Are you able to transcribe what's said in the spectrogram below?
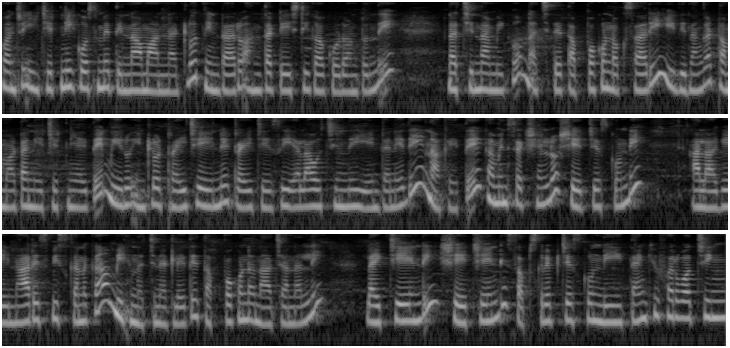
కొంచెం ఈ చట్నీ కోసమే తిన్నామా అన్నట్లు తింటారు. అంత టేస్టీగా కూడా ఉంటుంది. నచ్చిందా మీకు? నచ్చితే తప్పకుండా ఒకసారి ఈ విధంగా టమాటా నీరు చట్నీ అయితే మీరు ఇంట్లో ట్రై చేయండి. ట్రై చేసి ఎలా వచ్చింది ఏంటనేది నాకైతే కమెంట్ సెక్షన్లో షేర్ చేసుకోండి. అలాగే నా రెసిపీస్ కనుక మీకు నచ్చినట్లయితే తప్పకుండా నా ఛానల్ని లైక్ చేయండి షేర్ చేయండి సబ్స్క్రైబ్ చేసుకోండి. Thank you for watching.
